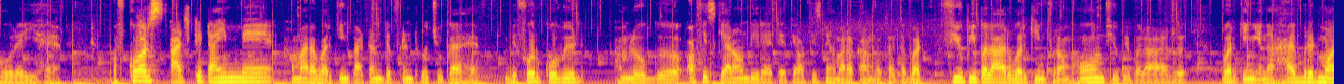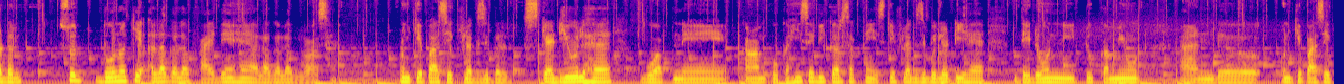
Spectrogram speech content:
हो रही है ऑफ़ कोर्स आज के टाइम में हमारा वर्किंग पैटर्न डिफरेंट हो चुका है बिफोर कोविड हम लोग ऑफ़िस के अराउंड ही रहते थे। ऑफ़िस में हमारा काम होता था but few people are working from home few people are working in a hybrid model so दोनों के अलग अलग फ़ायदे हैं अलग अलग लॉस हैं। उनके पास एक फ्लेक्सिबल स्केड्यूल है, वो अपने काम को कहीं से भी कर सकते हैं, इसकी फ्लेक्सिबिलिटी है they don't need to commute and उनके पास एक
